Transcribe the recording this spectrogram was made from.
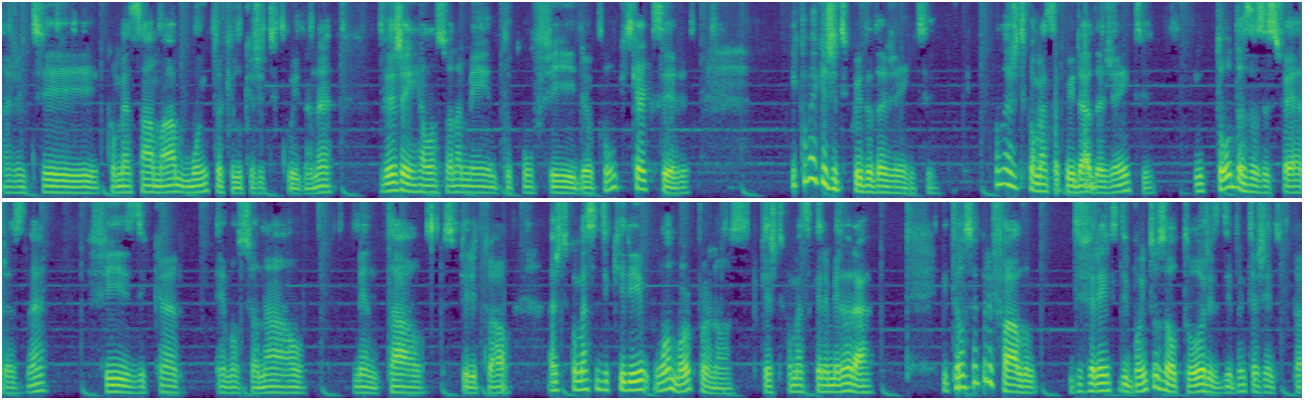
a gente começa a amar muito aquilo que a gente cuida, né? Veja em relacionamento, com filho, com o que quer que seja. E como é que a gente cuida da gente? Quando a gente começa a cuidar da gente, em todas as esferas, né? Física, emocional, mental, espiritual, a gente começa a adquirir um amor por nós, porque a gente começa a querer melhorar. Então eu sempre falo, diferente de muitos autores, de muita gente que, tá,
